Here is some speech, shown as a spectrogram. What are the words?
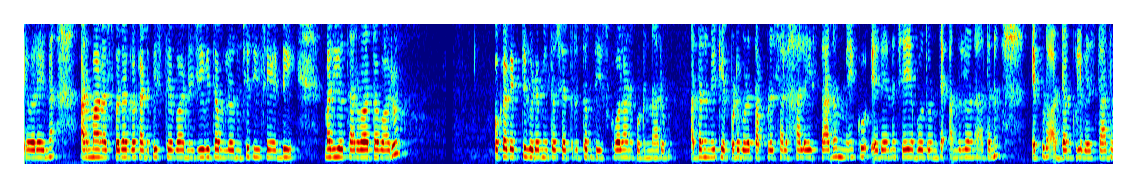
ఎవరైనా అనుమానాస్పదంగా కనిపిస్తే వారిని జీవితంలో నుంచి తీసేయండి. మరియు తర్వాత వారు ఒక వ్యక్తి కూడా మీతో శత్రుత్వం తీసుకోవాలనుకుంటున్నారు. అతను మీకు ఎప్పుడు కూడా తప్పుడు సలహాలు ఇస్తాడు. మీకు ఏదైనా చేయబోతుంటే అందులోనే అతను ఎప్పుడు అడ్డంకులు వేస్తాడు.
